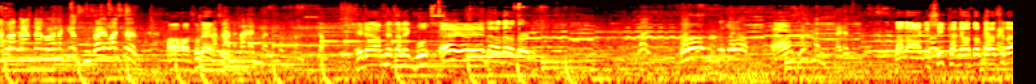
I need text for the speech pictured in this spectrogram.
আচ্ছা জান জান ওই নাকি সুদাই লাইছে? হ্যাঁ হ্যাঁ আচ্ছা আছে আমি লাগাই নিলাম এটা আপনি তাহলে এই এই দাঁড়া দাঁড়া দাঁড়া। হ্যাঁ? না না একটা শিক্ষা নেওয়া দরকার আছে না?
